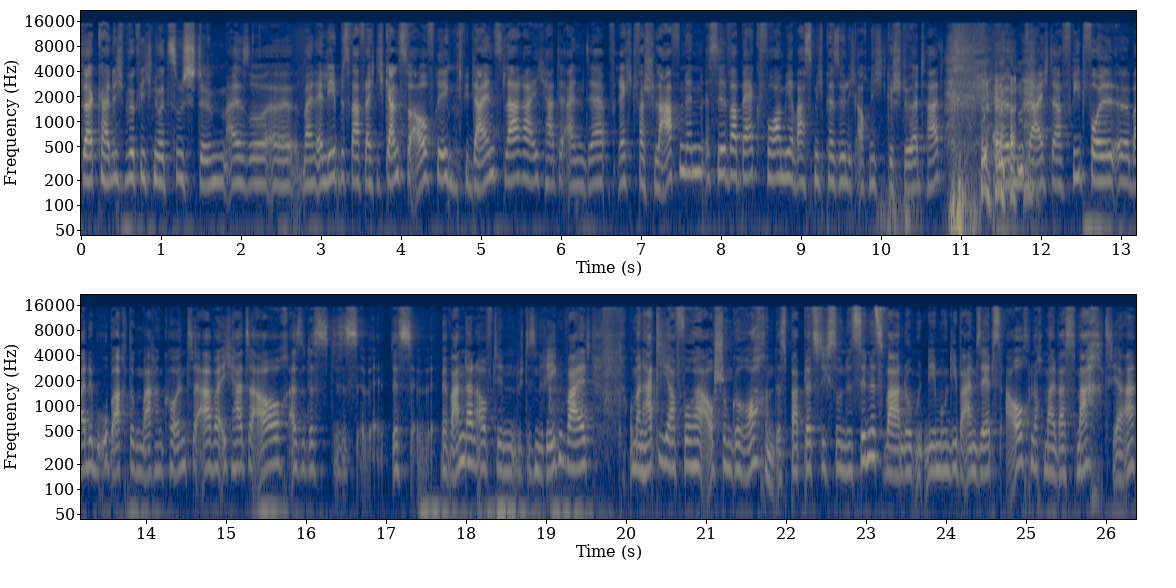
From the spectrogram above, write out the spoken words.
da kann ich wirklich nur zustimmen. Also äh, mein Erlebnis war vielleicht nicht ganz so aufregend wie deins, Lara. Ich hatte einen sehr recht verschlafenen Silverback vor mir, was mich persönlich auch nicht gestört hat, ähm, da ich da friedvoll äh, meine Beobachtung machen konnte. Aber ich hatte auch, also das, dieses, das Bewandern auf den, durch diesen Regenwald und man hatte ja vorher auch schon gerochen. Das war plötzlich so eine Sinneswahrnehmung, die bei einem selbst auch nochmal was macht, ja.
